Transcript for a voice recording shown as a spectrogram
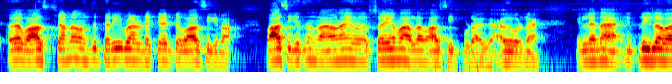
அதாவது வாசித்தோன்னா வந்து பெரியவாள்கிட்ட கேட்டு வாசிக்கணும். வாசிக்கிறது நானே சுயமாகலாம் வாசிக்கக்கூடாது அது ஒன்று இல்லைன்னா இப்படிலாம் வா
